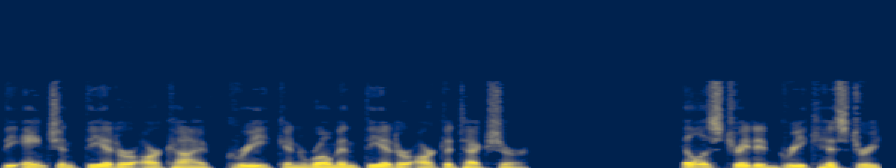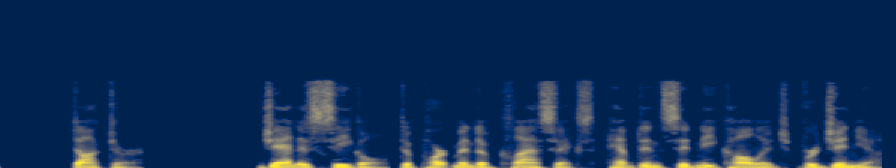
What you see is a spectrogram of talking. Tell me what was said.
The Ancient Theatre Archive, Greek and Roman theatre architecture. Illustrated Greek history. Dr. Janice Siegel, Department of Classics, Hampden-Sydney College, Virginia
